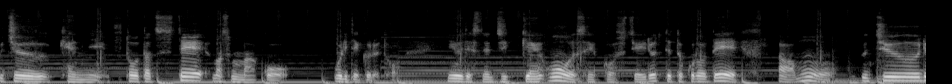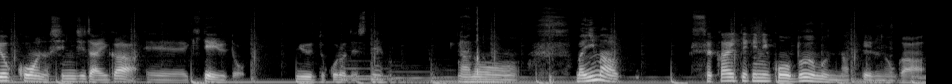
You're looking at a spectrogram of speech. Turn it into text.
宇宙圏に到達して、まあ、そのままこう、降りてくるというですね、実験を成功しているってところで、あもう宇宙旅行の新時代が、えー来ているというところですね。あの、まあ、今、世界的にこうブームになっているのが、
